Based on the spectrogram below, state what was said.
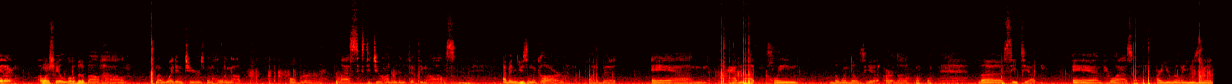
Hey there. I want to show you a little bit about how my white interior's been holding up over the last 6,250 miles. I've been using the car quite a bit and have not cleaned the windows yet, or the, the seats yet. And people ask, are you really using it?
